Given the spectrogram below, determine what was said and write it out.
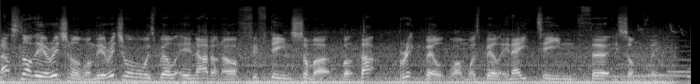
That's not the original one. The original one was built in, I don't know, 15 summer, but that brick built one was built in 1830 something.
